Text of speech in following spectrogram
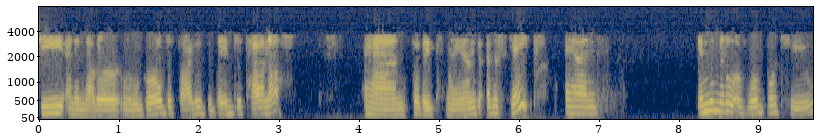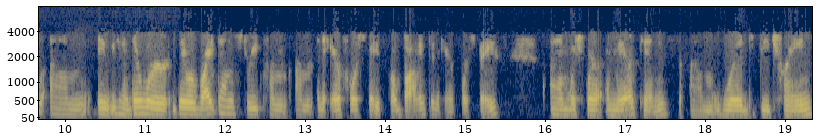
she and another little girl decided that they'd just had enough, and so they planned an escape. And in the middle of World War II. Um, it, you know, there were they were right down the street from um, an Air Force base called Bovingdon Air Force Base, um, which where Americans um, would be trained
